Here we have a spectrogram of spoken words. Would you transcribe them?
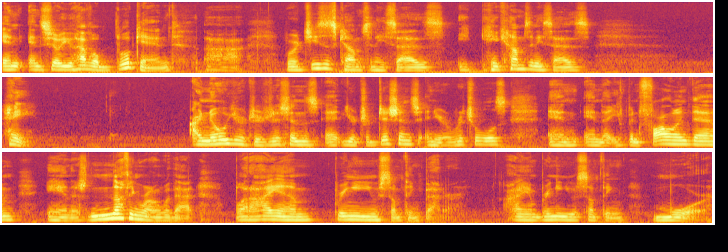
And and so you have a bookend uh, where Jesus comes and he says he, he comes and he says, "Hey, I know your traditions and your traditions and your rituals, and and that you've been following them, and there's nothing wrong with that. But I am bringing you something better. I am bringing you something more,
